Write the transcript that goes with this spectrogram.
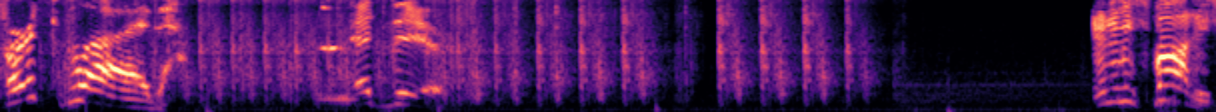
First blood. Head there. Enemy spotted.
